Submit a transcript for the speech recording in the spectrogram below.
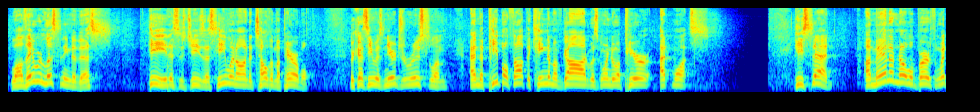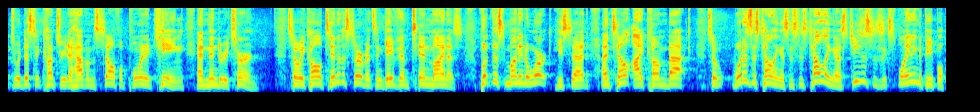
While they were listening to this, he, this is Jesus, he went on to tell them a parable because he was near Jerusalem and the people thought the kingdom of God was going to appear at once. He said, A man of noble birth went to a distant country to have himself appointed king and then to return. So he called 10 of his servants and gave them 10 minas. Put this money to work, he said, until I come back. So, what is this telling us? This is telling us, Jesus is explaining to people,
